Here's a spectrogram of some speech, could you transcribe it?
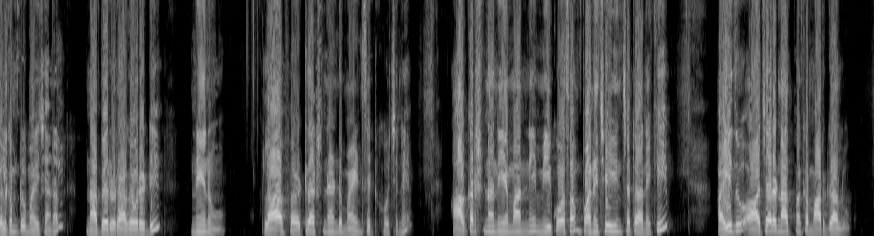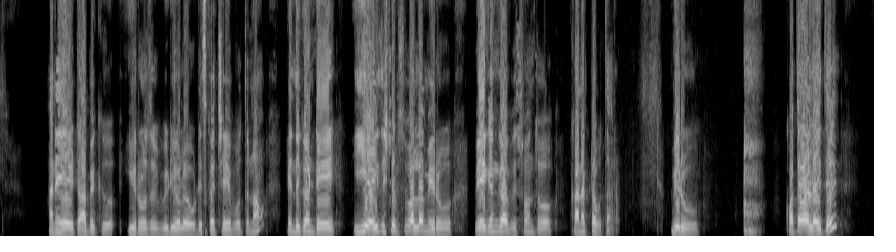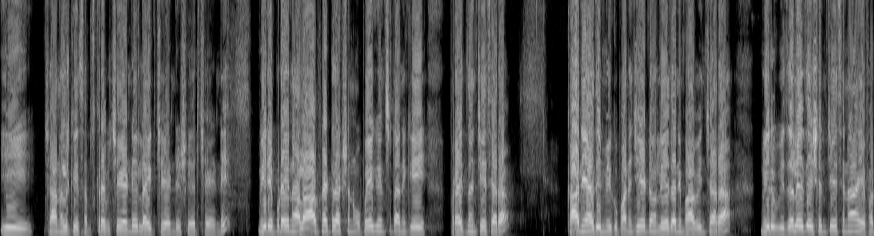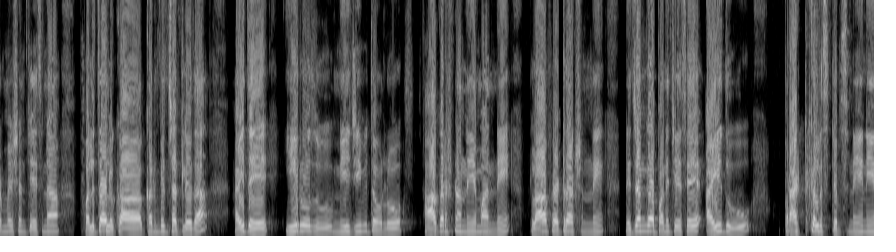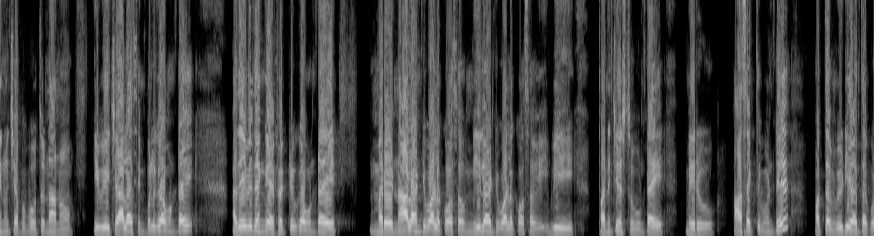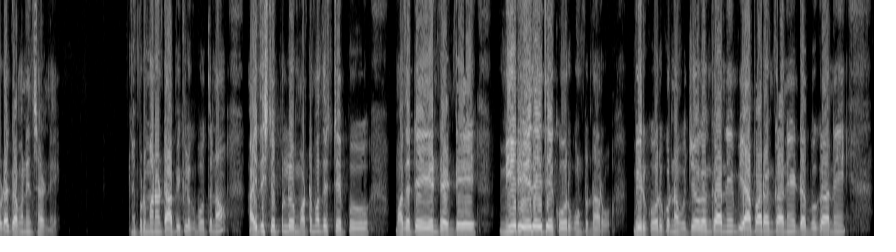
Welcome to my channel. నా పేరు రాఘవరెడ్డి నేను law of attraction and mind set కోచ్ని. ఆకర్షణ నియమాన్ని మీకోసం పని చేయించటానికి ఐదు ఆచరణాత్మక మార్గాలు అనే టాపిక్ ఈరోజు వీడియోలో డిస్కస్ చేయబోతున్నాం. ఎందుకంటే ఈ ఐదు స్టెప్స్ వల్ల మీరు వేగంగా విశ్వంతో కనెక్ట్ అవుతారు. మీరు కొత్త వాళ్ళైతే ఈ ఛానల్కి సబ్స్క్రైబ్ చేయండి లైక్ చేయండి షేర్ చేయండి. మీరు ఎప్పుడైనా లా ఆఫ్ అట్రాక్షన్ ఉపయోగించడానికి ప్రయత్నం చేశారా? కానీ అది మీకు పనిచేయడం లేదని భావించారా? మీరు విజువలైజేషన్ చేసినా ఎఫర్మేషన్ చేసినా ఫలితాలు కా కనిపించట్లేదా? అయితే ఈరోజు మీ జీవితంలో ఆకర్షణ నియమాన్ని లా ఆఫ్ అట్రాక్షన్ని నిజంగా పనిచేసే ఐదు ప్రాక్టికల్ స్టెప్స్ని నేను చెప్పబోతున్నాను. ఇవి చాలా సింపుల్గా ఉంటాయి. అదేవిధంగా ఎఫెక్టివ్గా ఉంటాయి. మరి నాలాంటి వాళ్ళ కోసం మీలాంటి వాళ్ళ కోసం ఇవి పనిచేస్తూ ఉంటాయి. మీరు ఆసక్తి ఉంటే మొత్తం వీడియో అంతా కూడా గమనించండి. ఇప్పుడు మనం టాపిక్లోకి పోతున్నాం. ఐదు స్టెప్పులు. మొట్టమొదటి స్టెప్ మొదట ఏంటంటే మీరు ఏదైతే కోరుకుంటున్నారో మీరు కోరుకున్న ఉద్యోగం కానీ వ్యాపారం కానీ డబ్బు కానీ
